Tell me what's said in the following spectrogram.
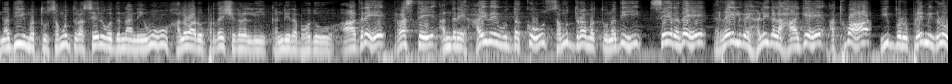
ನದಿ ಮತ್ತು ಸಮುದ್ರ ಸೇರುವುದನ್ನ ನೀವು ಹಲವಾರು ಪ್ರದೇಶಗಳಲ್ಲಿ ಕಂಡಿರಬಹುದು. ಆದರೆ ರಸ್ತೆ ಅಂದರೆ ಹೈವೇ ಉದ್ದಕ್ಕೂ ಸಮುದ್ರ ಮತ್ತು ನದಿ ಸೇರದೆ ರೈಲ್ವೆ ಹಳಿಗಳ ಹಾಗೆ ಅಥವಾ ಇಬ್ಬರು ಪ್ರೇಮಿಗಳು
